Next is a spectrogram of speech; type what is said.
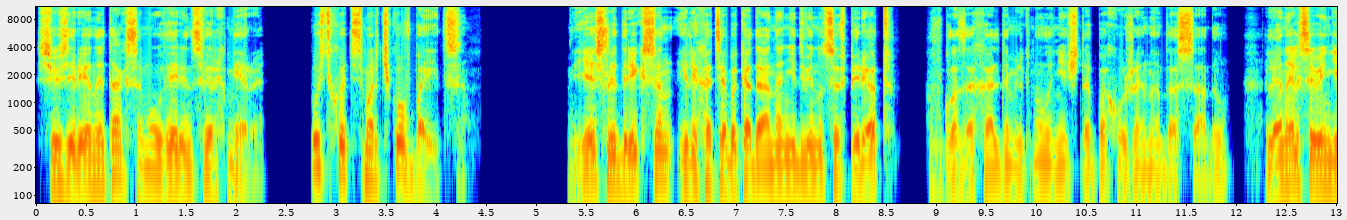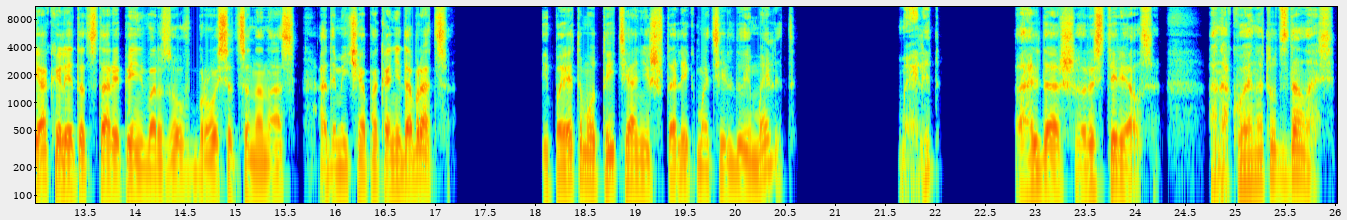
Сюзерен и так самоуверен сверх меры. Пусть хоть сморчков боится. Если Дриксон или хотя бы Кадана не двинутся вперед, в глазах Альда мелькнуло нечто похожее на досаду. Леонель Савиньяк или этот старый пень Ворзов бросятся на нас, а до меча пока не добраться. И поэтому ты тянешь в талик Матильду и Мелит? Мелит? Альда аж растерялся. А на кой она тут сдалась?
